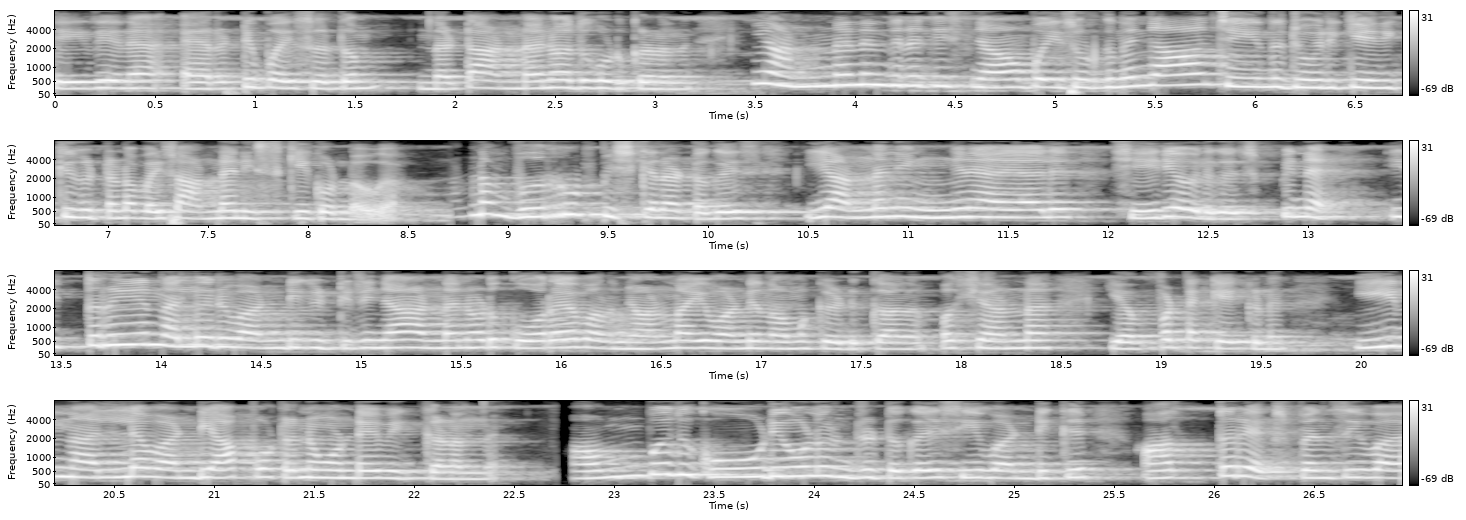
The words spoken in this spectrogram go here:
ചെയ്ത് കഴിഞ്ഞാൽ ഇരട്ടി പൈസ കിട്ടും. എന്നിട്ട് അണ്ണനും അത് കൊടുക്കണമെന്ന്. ഈ അണ്ണൻ എന്തിനൊക്കെ ഞാൻ പൈസ കൊടുക്കുന്നത്? ഞാൻ ചെയ്യുന്ന ജോലിക്ക് എനിക്ക് കിട്ടണ പൈസ അണ്ണൻ ഇസ്കി കൊണ്ടുപോവുക. അണ്ണൻ വെറും പിശിക്കനാട്ടോ ഗൈസ് ഈ അണ്ണൻ ഇങ്ങനെ ആയാൽ ശരിയാവില്ല ഗൈസ് പിന്നെ ഇത്രയും നല്ലൊരു വണ്ടി കിട്ടിയിട്ട് ഞാൻ അണ്ണനോട് കുറേ പറഞ്ഞു അണ്ണ ഈ വണ്ടി നമുക്ക് എടുക്കാമെന്ന് പക്ഷെ അണ്ണ എവിടെ കേൾക്കണ് ഈ നല്ല വണ്ടി ആ പൊട്ടനെ കൊണ്ടേ വിൽക്കണമെന്ന് അമ്പത് കോടിയോളം ഉണ്ട് കേട്ടോ ഗൈസ് ഈ വണ്ടിക്ക്. അത്ര എക്സ്പെൻസീവായ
